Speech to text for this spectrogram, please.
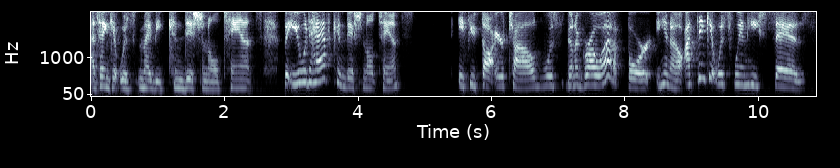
I think it was maybe conditional tense, but you would have conditional tense if you thought your child was going to grow up or you know i think it was when he says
